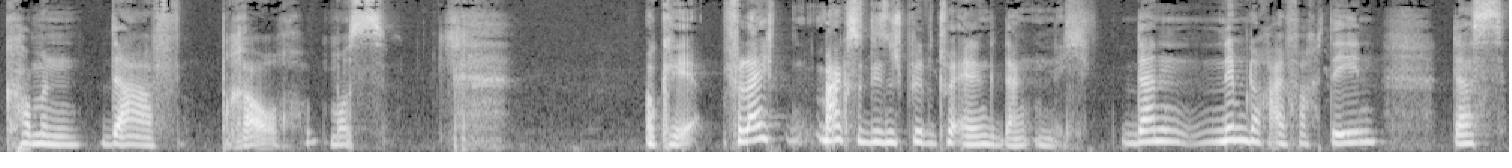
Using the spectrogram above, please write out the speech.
kommen darf, braucht, muss. Okay, vielleicht magst du diesen spirituellen Gedanken nicht. Dann nimm doch einfach den, dass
